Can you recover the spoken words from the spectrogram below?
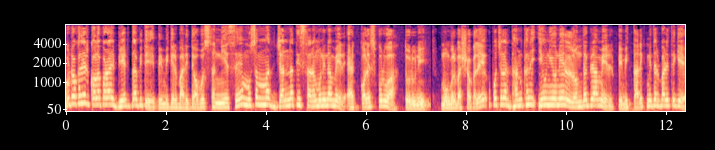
পটুয়াখালীর কলাপাড়ায় বিয়ের দাবিতে প্রেমিকের বাড়িতে অবস্থান নিয়েছে মুসাম্মদ জান্নাতি সারামণি নামের এক কলেজ পড়ুয়া তরুণী। মঙ্গলবার সকালে উপজেলার ধানখালী ইউনিয়নের লোন্দা গ্রামের প্রেমিক তারেক মিদার বাড়িতে গিয়ে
